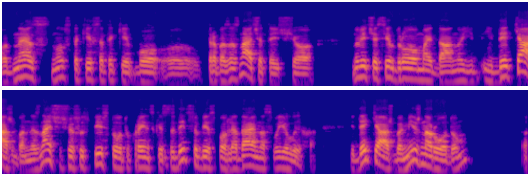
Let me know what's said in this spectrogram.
одне з ну, з таких все таки, бо треба зазначити, що ну, від часів другого майдану йде тяжба. Не значить, що суспільство от українське сидить собі, і споглядає на свої лиха. Йде тяжба між народом, е,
